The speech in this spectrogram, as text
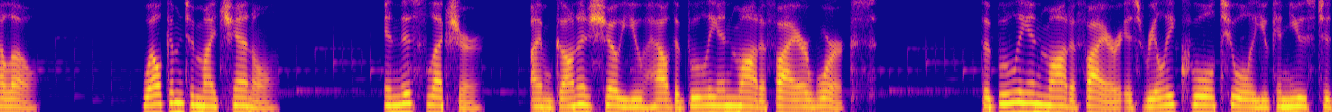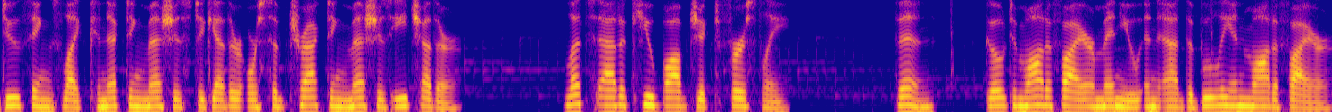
Hello. Welcome to my channel. In this lecture, I'm gonna show you how the Boolean modifier works. The Boolean modifier is really cool tool you can use to do things like connecting meshes together or subtracting meshes each other. Let's add a cube object firstly. Then, go to modifier menu and add the boolean modifier.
